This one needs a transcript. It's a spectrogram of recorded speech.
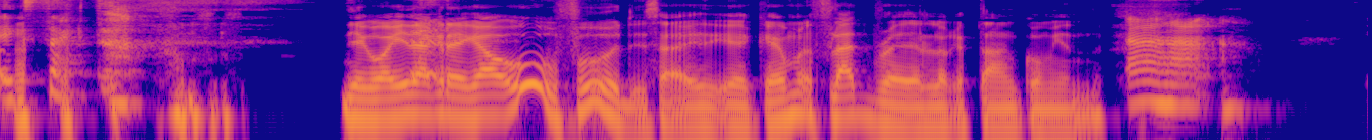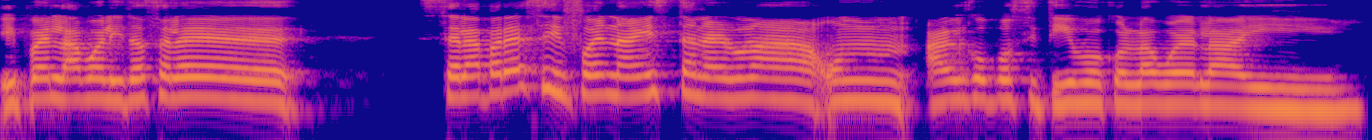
Exacto. Llegó ahí de agregado, uh, food. O sea, y- que flatbread es lo que estaban comiendo. Ajá. Y pues la abuelita se le se le aparece y fue nice tener una un algo positivo con la abuela y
